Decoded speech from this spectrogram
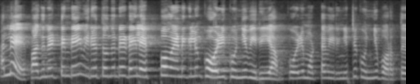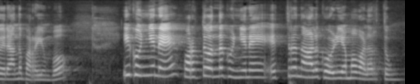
അല്ലേ പതിനെട്ടിന്റെയും ഇരുപത്തൊന്നിന്റെ ഇടയിൽ എപ്പോൾ വേണമെങ്കിലും കോഴി കുഞ്ഞ് വിരിയാം. കോഴി മുട്ട വിരിഞ്ഞിട്ട് കുഞ്ഞ് പുറത്ത് വരാമെന്ന് പറയുമ്പോൾ ഈ കുഞ്ഞിനെ പുറത്ത് വന്ന കുഞ്ഞിനെ എത്ര നാൾ കോഴിയമ്മ വളർത്തും?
